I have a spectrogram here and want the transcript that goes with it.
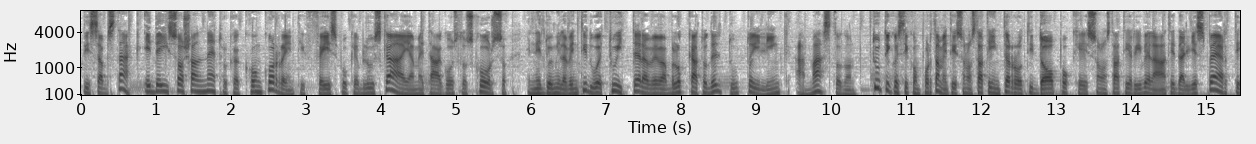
di Substack e dei social network concorrenti Facebook e Blue Sky a metà agosto scorso e nel 2022 Twitter aveva bloccato del tutto i link a Mastodon. Tutti questi comportamenti sono stati interrotti dopo che sono stati rivelati dagli esperti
